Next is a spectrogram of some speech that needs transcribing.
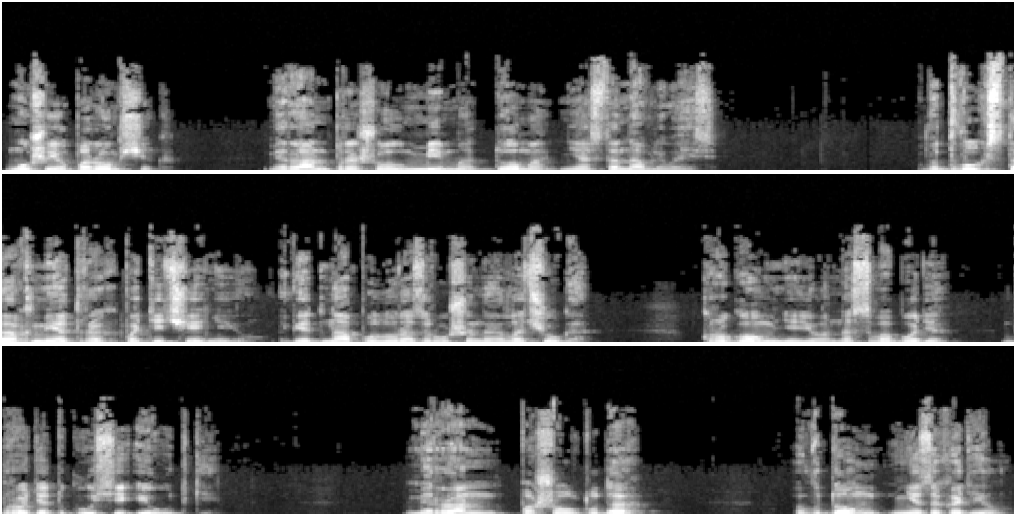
Муж ее паромщик, Миран прошел мимо дома, не останавливаясь. В двухстах метрах по течению видна полуразрушенная лачуга. Кругом нее на свободе бродят гуси и утки. Миран пошел туда? В дом не заходил.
